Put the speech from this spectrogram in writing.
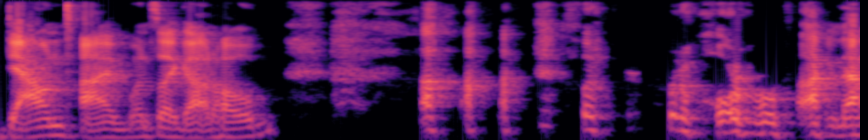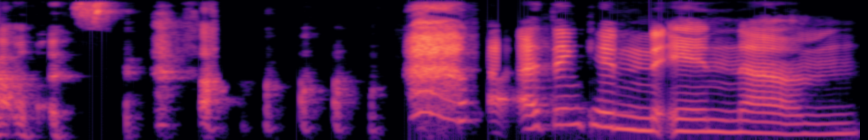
downtime once I got home. what, what a horrible time that was. I think in in um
